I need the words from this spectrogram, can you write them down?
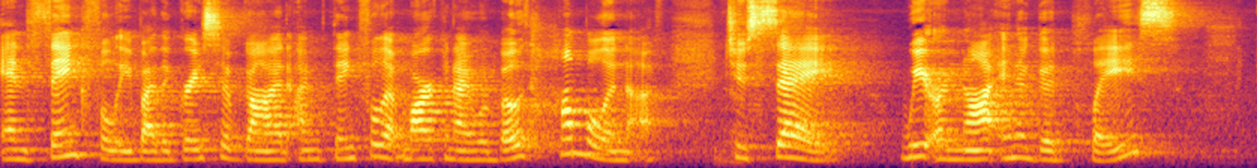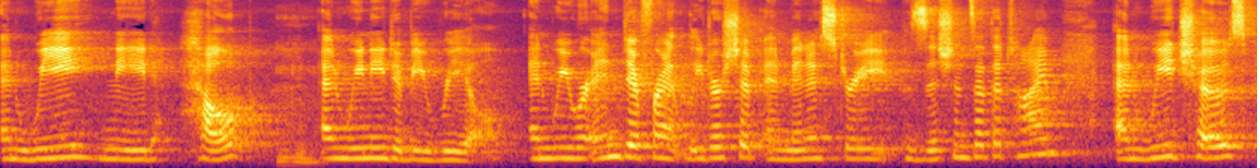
and thankfully by the grace of God, I'm thankful that Marc and I were both humble enough to say we are not in a good place and we need help and we need to be real. And we were in different leadership and ministry positions at the time, and we chose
